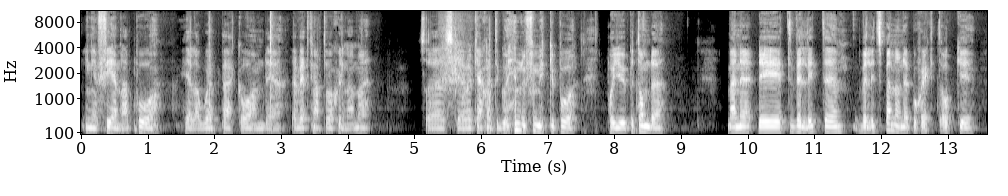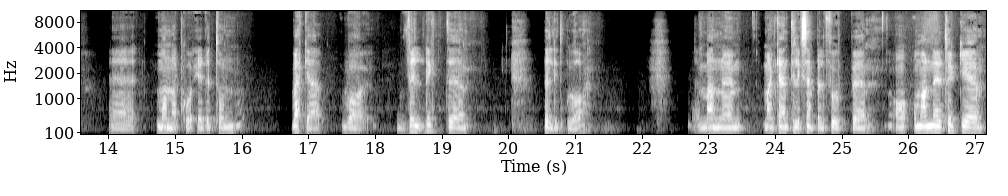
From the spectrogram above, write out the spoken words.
ingen fena på hela Webpack och AMD. Jag vet knappt vad skillnaden är. Så jag ska väl kanske inte gå in för mycket på, på djupet om det. Men eh, det är ett väldigt, eh, väldigt spännande projekt och eh, Monaco Editon verkar vara väldigt, eh, väldigt bra. Man, eh, man kan till exempel få upp, eh, om man eh, trycker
